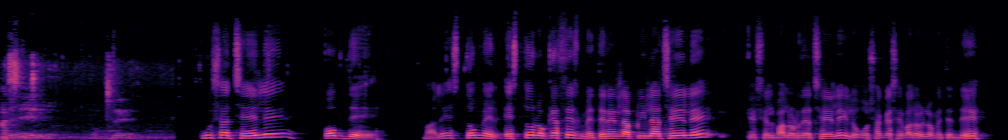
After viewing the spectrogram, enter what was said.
HL, Push HL, pop DE. ¿Vale? Esto, esto lo que hace es meter en la pila HL, que es el valor de HL, y luego saca ese valor y lo mete en DE.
